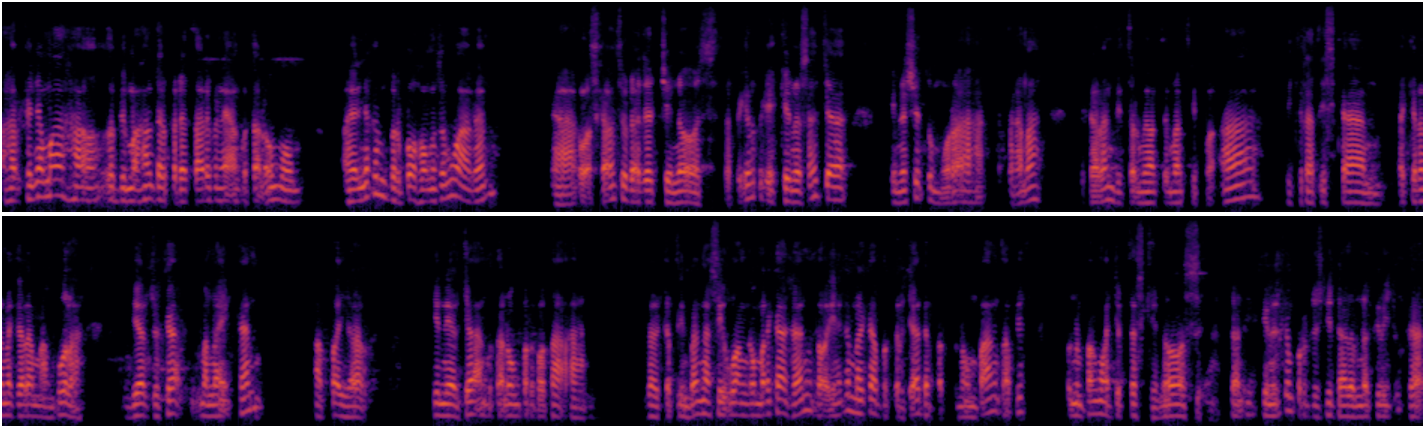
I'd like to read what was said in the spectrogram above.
harganya mahal, lebih mahal daripada tarif naik angkutan umum akhirnya kan berbohong semua kan. Nah, kalau sekarang sudah ada Genos, tapi kan pakai Genos saja. Genos itu murah. Katakanlah sekarang di terminal-terminal tipe A digratiskan. Kira negara mampu lah. Biar juga menaikkan apa ya kinerja angkutan umum perkotaan. Dan ketimbang ngasih uang ke mereka kan, kalau ini kan mereka bekerja dapat penumpang, tapi penumpang wajib tes genos. Dan genos kan produksi dalam negeri juga.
